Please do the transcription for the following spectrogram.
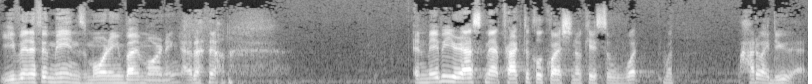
even if it means morning by morning. I don't know. And maybe you're asking that practical question okay, so what, what, how do I do that?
